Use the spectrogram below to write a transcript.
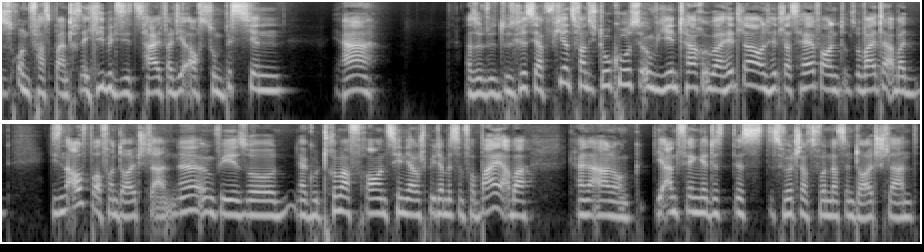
ist unfassbar interessant. Ich liebe diese Zeit, weil die auch so ein bisschen, ja, also du, du kriegst ja 24 Dokus irgendwie jeden Tag über Hitler und Hitlers Helfer und, und so weiter, aber diesen Aufbau von Deutschland, ne, irgendwie so, ja gut, Trümmerfrauen zehn Jahre später ein bisschen vorbei, aber keine Ahnung, die Anfänge des, des, des Wirtschaftswunders in Deutschland.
